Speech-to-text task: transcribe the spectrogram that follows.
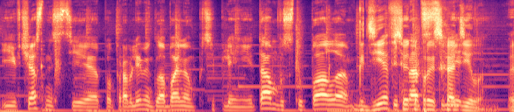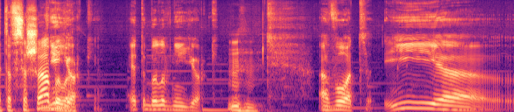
И в частности по проблеме глобального потепления. И там выступала Где все это 15-летний происходило? Это в США в было? Нью-Йорке. Это было в Нью-Йорке. А Вот. И э,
